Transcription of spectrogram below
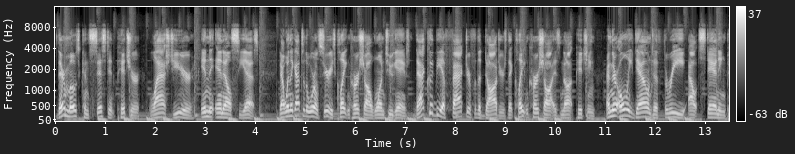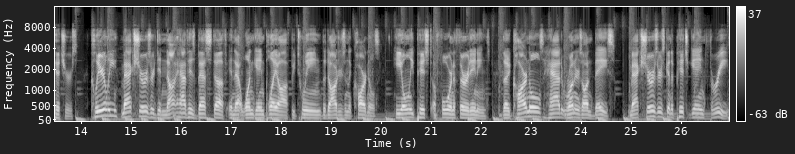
their most consistent pitcher last year in the NLCS. Now, when they got to the World Series, Clayton Kershaw won two games. That could be a factor for the Dodgers that Clayton Kershaw is not pitching, and they're only down to three outstanding pitchers. Clearly, Max Scherzer did not have his best stuff in that one game playoff between the Dodgers and the Cardinals. He only pitched a four and a third innings. The Cardinals had runners on base. Max Scherzer is going to pitch game three.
